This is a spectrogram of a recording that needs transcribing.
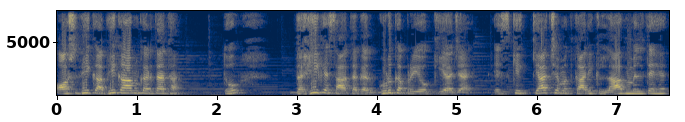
औषधि का भी काम करता था। तो दही के साथ अगर गुड़ का प्रयोग किया जाए, इसके क्या चमत्कारिक लाभ मिलते हैं,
